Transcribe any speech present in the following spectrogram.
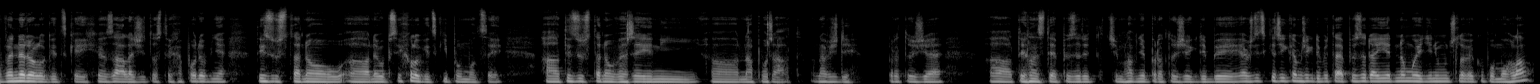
venerologických záležitostech a podobně, ty zůstanou, nebo psychologické pomoci, ty zůstanou veřejný na pořád, navždy, protože tyhle ty epizody, čím hlavně proto, že kdyby, já vždycky říkám, že kdyby ta epizoda jednomu jedinému člověku pomohla,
